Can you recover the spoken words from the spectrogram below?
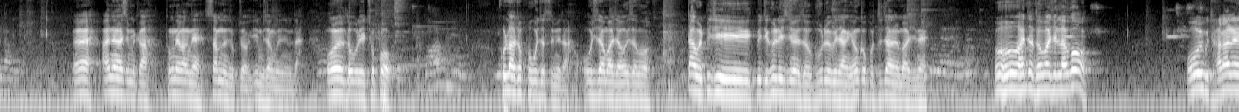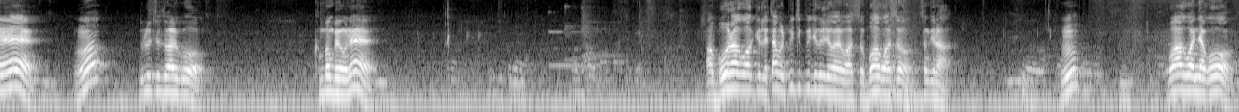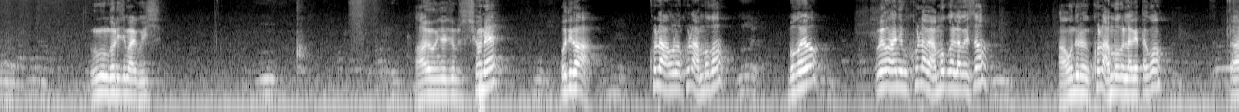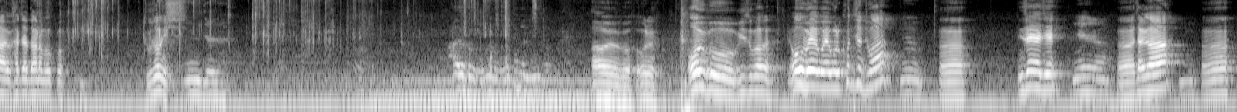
네, 안녕하십니까. 동네방네 쌈는 족족 임성근입니다. 오늘도 우리 조폭 콜라 조폭 오셨습니다. 오시자마자 어디서 뭐 땀을 삐직삐직 흘리시면서 물을 그냥 연kop보 두 잔을 마시네. 오호 한 잔 더 마실라고? 어이구 잘하네. 어? 누를 줄도 알고 금방 배우네. 아뭘 하고 왔길래 땀을 삐직삐직 흘려가지고 왔어? 뭐 하고 왔어, 성진아? 응? 뭐 하고 왔냐고? 응응거리지 말고 이씨. 아유 이제 좀 시원해? 어디가? 콜라 오늘 콜라 안 먹어? 먹어요? 왜 아니 콜라 왜 안 먹고 가려고 했어? 아 오늘은 콜라 안 먹으려고 했다고? 아 과자도 하나 먹고 두 손이 씨. 이제. 아유 오늘 어떤 일인가 아이고 오늘 어이구 미수가 어왜 왜 오늘 컨디션 좋아? 응, 어 인사해야지. 얘들아, 어잘 가. 어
